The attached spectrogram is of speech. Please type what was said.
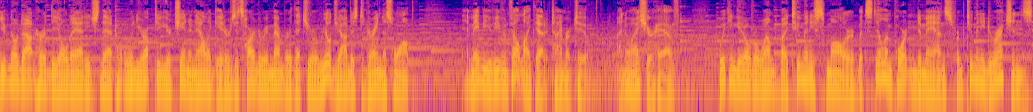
You've no doubt heard the old adage that when you're up to your chin in alligators, it's hard to remember that your real job is to drain the swamp. And maybe you've even felt like that a time or two. I know I sure have we can get overwhelmed by too many smaller but still important demands from too many directions,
